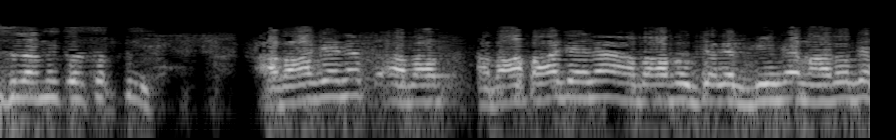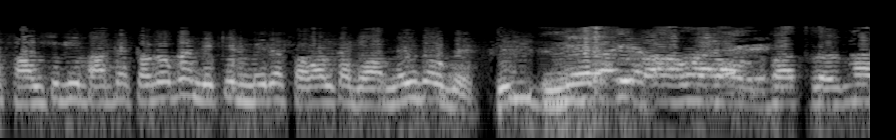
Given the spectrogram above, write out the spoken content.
इसलाह नहीं कर सकती। अब आ गए ना अब आप अब आप आ गए ना अब आप अगर दीने मारोगे फालतू की बातें करोगे लेकिन मेरे सवाल का जवाब नहीं दोगे। मेरा ये बात बात करना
